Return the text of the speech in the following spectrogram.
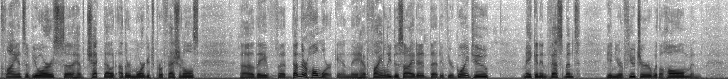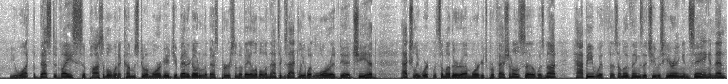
clients of yours uh, have checked out other mortgage professionals. Uh, they've uh, done their homework and they have finally decided that if you're going to make an investment, in your future with a home and you want the best advice possible when it comes to a mortgage, you better go to the best person available. And that's exactly what Laura did. She had actually worked with some other uh, mortgage professionals, uh, was not happy with uh, some of the things that she was hearing and seeing, and then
